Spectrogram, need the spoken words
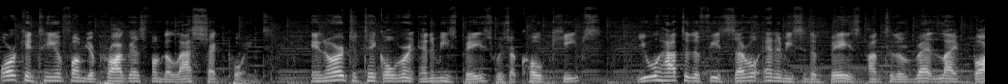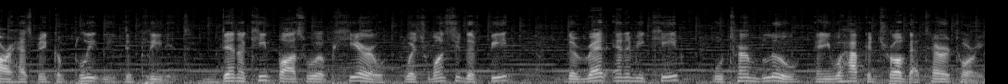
or continue from your progress from the last checkpoint. In order to take over an enemy's base which are called keeps, you will have to defeat several enemies in the base until the red life bar has been completely depleted. Then a keep boss will appear which once you defeat, the red enemy keep will turn blue and you will have control of that territory.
